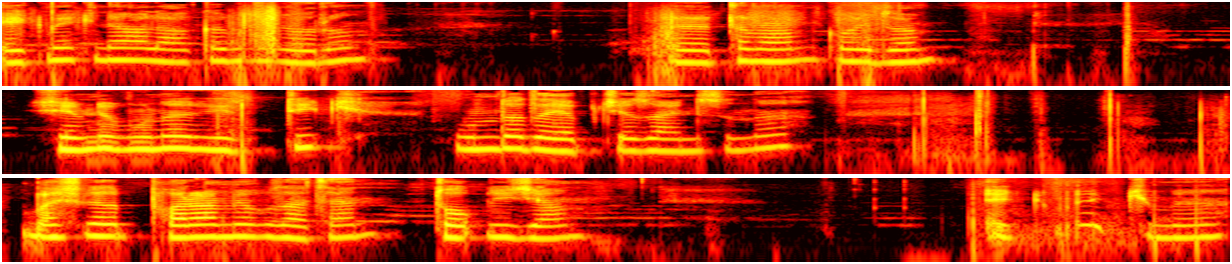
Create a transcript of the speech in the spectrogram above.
Ekmek ne alaka bilmiyorum. Ee, tamam koydum. Şimdi buna gittik. Bunda da yapacağız aynısını. Başka param yok zaten. Toplayacağım. Ekmek mi?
